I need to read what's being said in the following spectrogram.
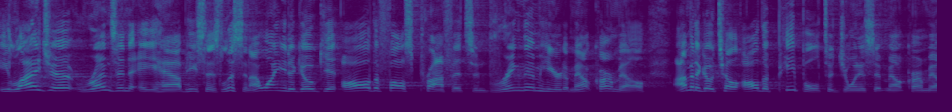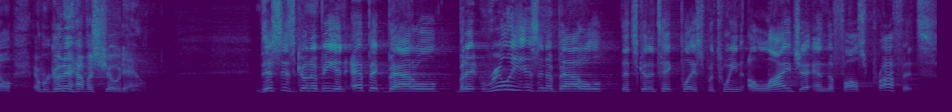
Elijah runs into Ahab. He says, Listen, I want you to go get all the false prophets and bring them here to Mount Carmel. I'm going to go tell all the people to join us at Mount Carmel, and we're going to have a showdown. This is going to be an epic battle, but it really isn't a battle that's going to take place between Elijah and the false prophets.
